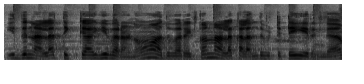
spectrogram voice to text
இது நல்லா திக்காகி வரணும். அது வரைக்கும் நல்லா கலந்து விட்டுட்டே இருங்க.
